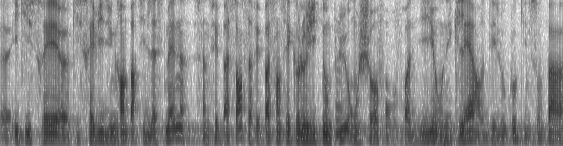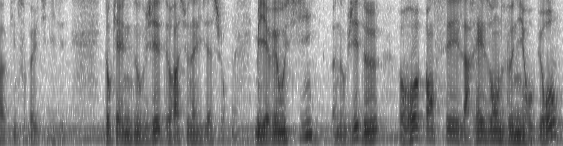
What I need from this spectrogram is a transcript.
euh, et qui serait, euh, qui serait vide une grande partie de la semaine, ça ne fait pas sens, ça ne fait pas sens écologique non plus. On chauffe, on refroidit, on éclaire des locaux qui ne sont pas, qui ne sont pas utilisés. Donc il y a un objet de rationalisation. Mais il y avait aussi un objet de repenser la raison de venir au bureau,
